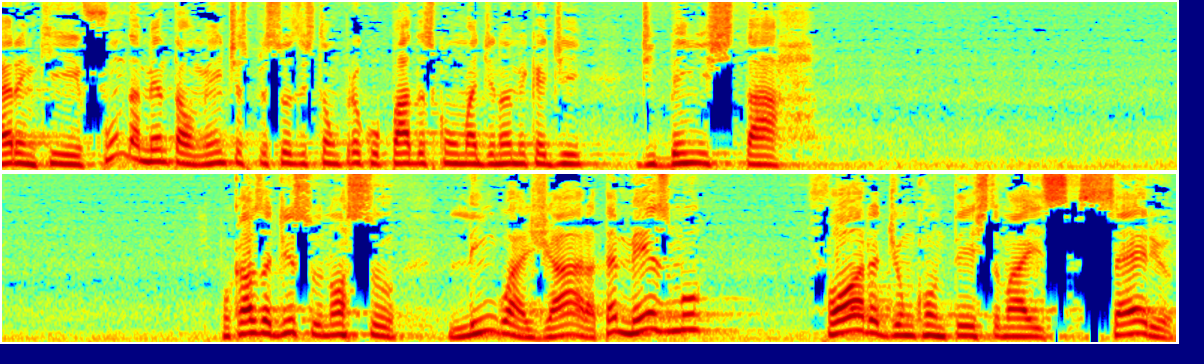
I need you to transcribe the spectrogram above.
era em que, fundamentalmente, as pessoas estão preocupadas com uma dinâmica de, de bem-estar. Por causa disso, o nosso linguajar, até mesmo fora de um contexto mais sério,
